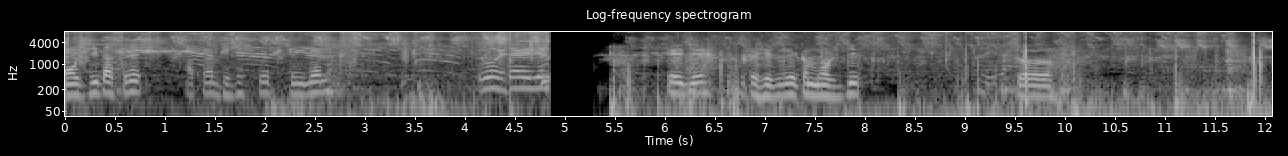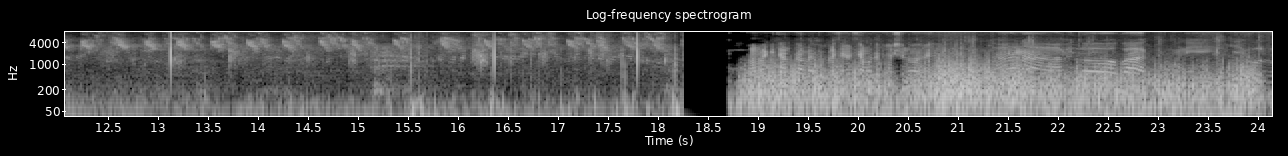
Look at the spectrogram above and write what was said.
মসজিদ আছে আপনারা বিশেষ করে চিনবেন। এই যে এটা হিজলির একটা মসজিদ। তো আমরা কি জানতাম এত কাছাকাছি আমাদের ভাষা নোয়াখালী না না আমি তো অবাক। মানে কি বলব?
